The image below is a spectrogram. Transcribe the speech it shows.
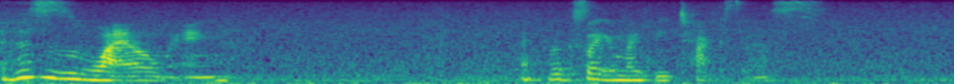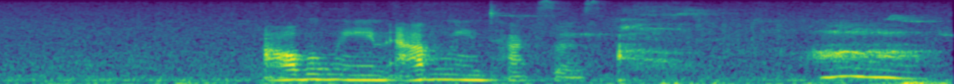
And this is Wyoming. It looks like it might be Texas. Abilene, Abilene, Texas. Oh.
